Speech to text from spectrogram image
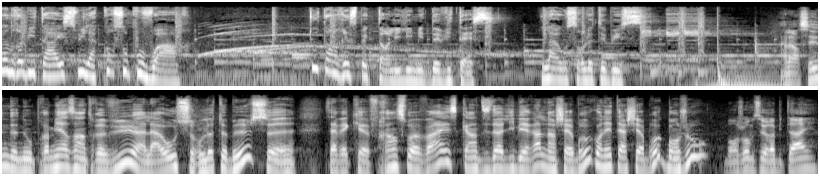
Antoine Robitaille suit la course au pouvoir, tout en respectant les limites de vitesse. Là-haut sur l'autobus. Alors, c'est une de nos premières entrevues à la haut sur l'autobus. Euh, c'est avec euh, François Weiss, candidat libéral dans Sherbrooke. On est à Sherbrooke. Bonjour. Bonjour, M. Robitaille.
